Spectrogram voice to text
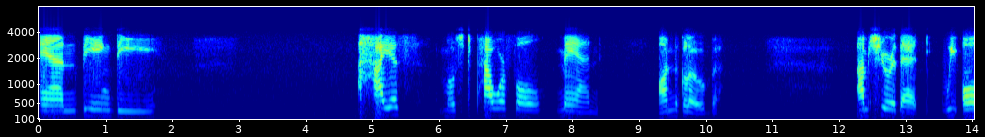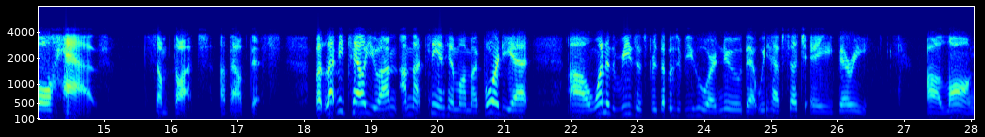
and being the highest, most powerful man on the globe, I'm sure that we all have some thoughts about this. But let me tell you, I'm I'm not seeing him on my board yet. Uh, one of the reasons for those of you who are new that we have such a very uh, long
